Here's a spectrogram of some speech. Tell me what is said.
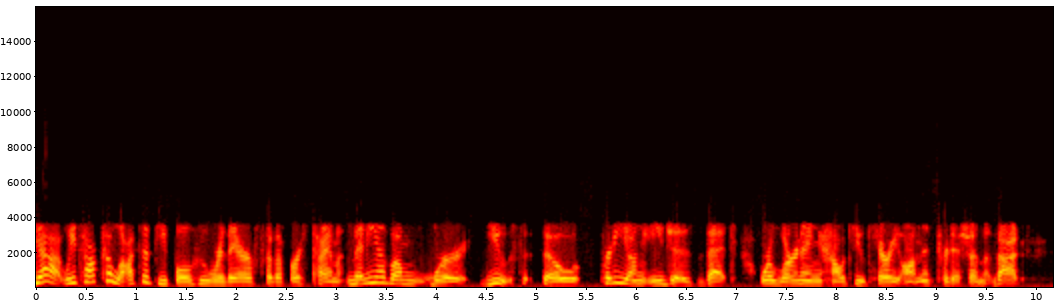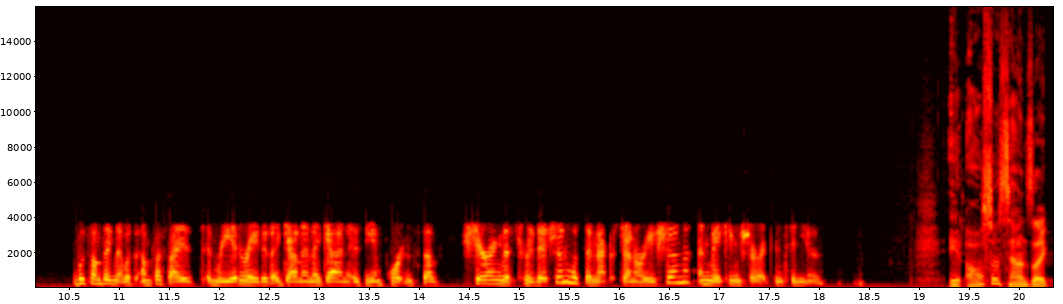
yeah, we talked to lots of people who were there for the first time. Many of them were youth, so pretty young ages that were learning how to carry on this tradition. That was something that was emphasized and reiterated again and again is the importance of sharing this tradition with the next generation and making sure it continues. It also sounds like,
